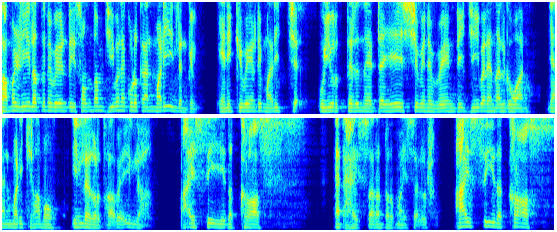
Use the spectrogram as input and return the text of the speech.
തമിഴീലത്തിനു വേണ്ടി സ്വന്തം ജീവനെ കൊടുക്കാൻ മടിയില്ലെങ്കിൽ എനിക്ക് വേണ്ടി മരിച്ച് ഉയർത്തെഴുന്നേറ്റ യേശുവിന് വേണ്ടി ജീവനെ നൽകുവാൻ ഞാൻ മടിക്കാമോ? ഇല്ല കർത്താവെ ഇല്ല. I see the cross and I surrender myself I see the cross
